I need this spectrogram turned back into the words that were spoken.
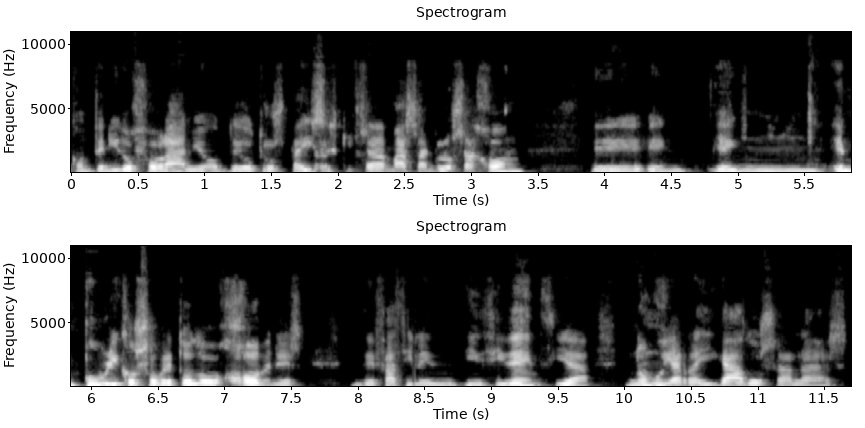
contenido foráneo de otros países, quizá más anglosajón, eh, en, públicos, sobre todo jóvenes de fácil incidencia, no muy arraigados a las,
